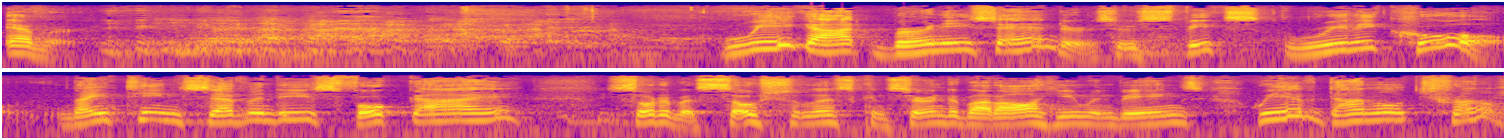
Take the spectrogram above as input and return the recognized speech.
ever. we got Bernie Sanders, who speaks really cool. 1970s folk guy, sort of a socialist concerned about all human beings. We have Donald Trump,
